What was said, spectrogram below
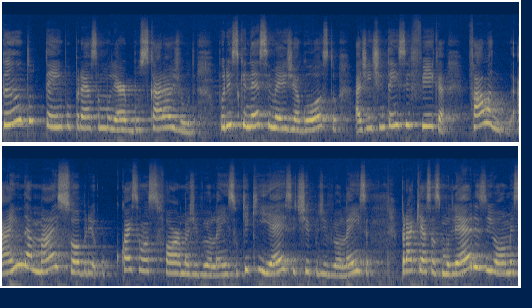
tanto tempo para essa mulher buscar ajuda. Por isso que nesse mês de agosto a gente intensifica, fala ainda mais sobre quais são as formas de violência, o que, que é esse tipo de violência, para que essas mulheres e homens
